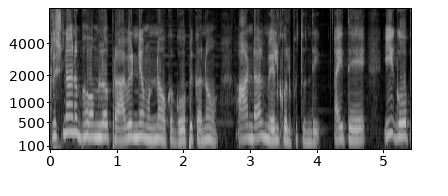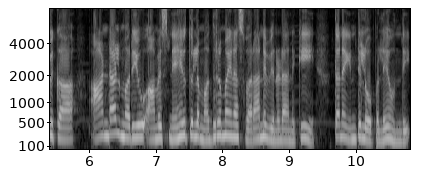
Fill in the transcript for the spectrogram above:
కృష్ణానుభవంలో ప్రావీణ్యం ఉన్న ఒక గోపికను ఆండాల్ మేల్కొల్పుతుంది. అయితే ఈ గోపిక ఆండాల్ మరియు ఆమె స్నేహితుల మధురమైన స్వరాన్ని వినడానికి తన ఇంటి లోపలే ఉంది.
